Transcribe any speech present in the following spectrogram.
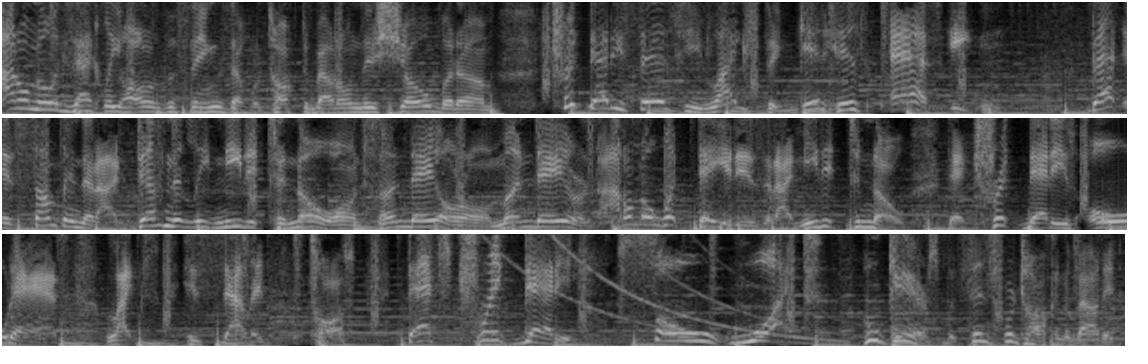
I don't know exactly all of the things that were talked about on this show, but um, Trick Daddy says he likes to get his ass eaten. That is something that I definitely needed to know on Sunday or on Monday, or I don't know what day it is that I needed to know that Trick Daddy's old ass likes his salad tossed. That's Trick Daddy. So what? Who cares? But since we're talking about it,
